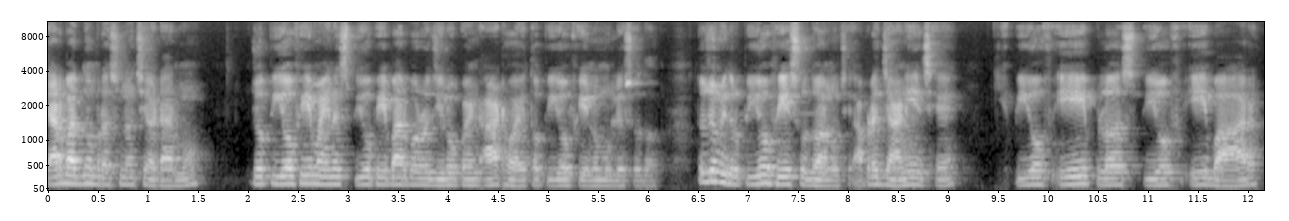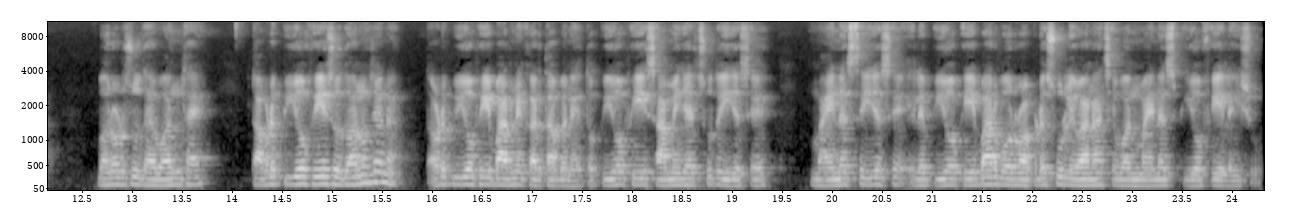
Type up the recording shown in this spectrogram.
ત્યારબાદનો પ્રશ્ન છે અઢારમો. જો P of A minus P of A bar બરો ઝીરો પોઈન્ટ આઠ હોય, તો પી ઓફ એનું મૂલ્ય શોધો. તો જો મિત્રો પી ઓફ એ શોધવાનું છે, આપણે જાણીએ છીએ કે P of A plus P of A bar બરોબર શું થાય? વન થાય. તો આપણે પી ઓફ એ શોધવાનું છે ને, તો આપણે પી ઓફ એ બારને કરતા બને. તો પી ઓફ એ સામે જાય શું થઈ જશે? માઇનસ થઈ જશે એટલે પી ઓફ એ બાર બરોબર આપણે શું લેવાના છે? One minus P of A લઈશું.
